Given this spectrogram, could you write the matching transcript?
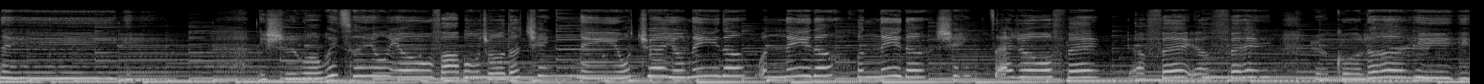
你你是我未曾拥有、无法捕捉的亲昵，我却有你的吻、你的魂、你的心，载着我飞呀飞呀飞，越过了意义。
